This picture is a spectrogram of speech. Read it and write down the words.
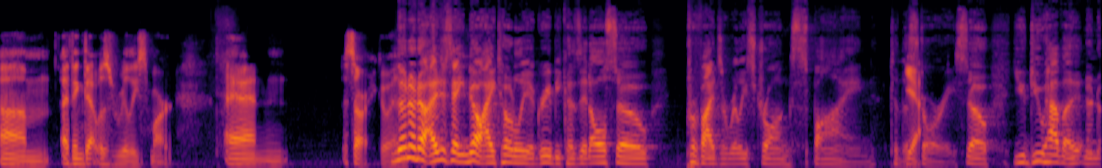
Um, I think that was really smart. And sorry, go ahead. No, no, no. I just saying no. I totally agree because it also provides a really strong spine to the Yeah. story. So you do have a, an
